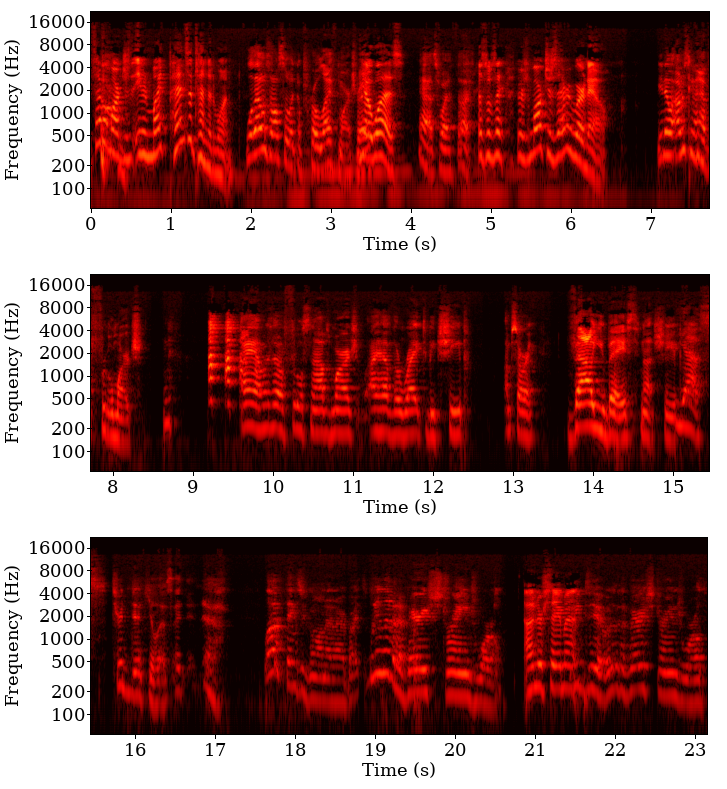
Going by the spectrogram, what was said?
several marches. Even Mike Pence attended one. Well, that was also like a pro life march, right? Yeah, it was. Yeah, that's what I thought. That's what I'm saying. There's marches everywhere now. You know, I'm just gonna have a frugal march. I am. Gonna have a frugal snobs march. I have the right to be cheap. I'm sorry, value based, not cheap. Yes. It's ridiculous. It, it- A lot of things are going on in our but We live in a very strange world. Understatement. We do. We live in a very strange world.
